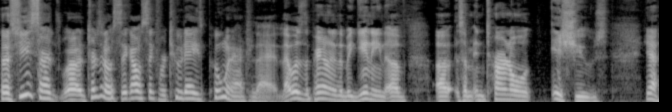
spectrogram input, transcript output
So she started. Uh, turns out I was sick. I was sick for two days pooing after that. That was apparently the beginning of uh, some internal issues. Yeah,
